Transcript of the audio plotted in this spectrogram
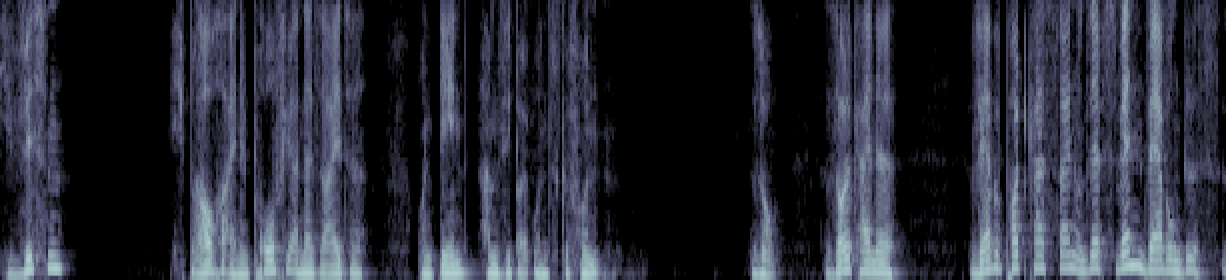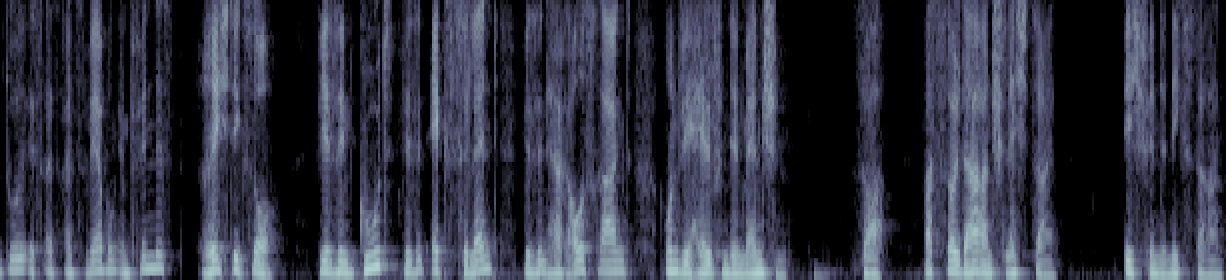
die wissen, ich brauche einen Profi an der Seite und den haben sie bei uns gefunden. So, soll keine Werbepodcast sein und selbst wenn Werbung das, du es als, als Werbung empfindest, richtig so. Wir sind gut, wir sind exzellent, wir sind herausragend und wir helfen den Menschen. So, was soll daran schlecht sein? Ich finde nichts daran.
